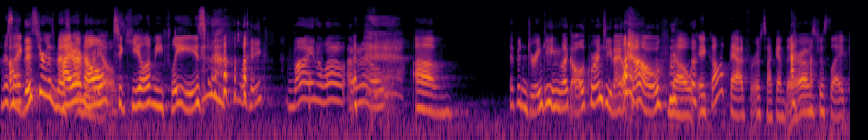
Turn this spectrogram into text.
I'm just Ugh, like this year has messed I don't know. else. Tequila me, please. like mine. Hello, I don't know. Um, I've been drinking like all quarantine. I don't know. no, it got bad for a second there. I was just like,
